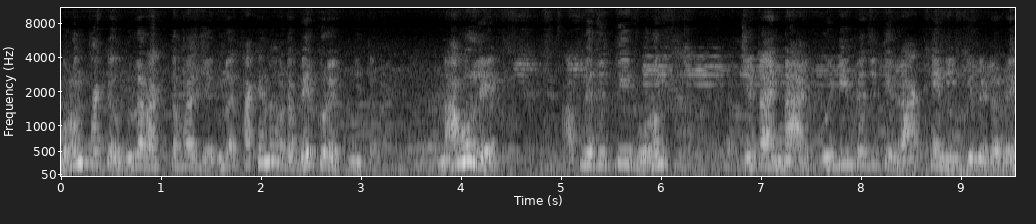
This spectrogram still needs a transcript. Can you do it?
ভরণ থাকে, ওগুলো রাখতে হয়, যেগুলো থাকে না, ওটা বের করে নিতে হয়। না হলে আপনি যদি ভরণ যেটা নাই, ওই ডিমটা যদি রাখেন ইনকিউবেটরে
